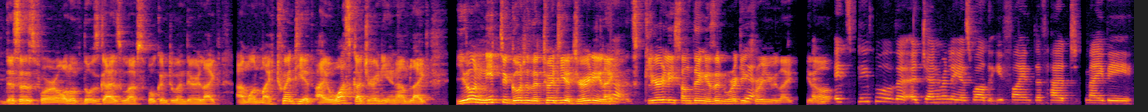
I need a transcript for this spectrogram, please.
this is for all of those guys who i've spoken to and they're like i'm on my 20th ayahuasca journey and i'm like you don't need to go to the 20th journey like yeah. it's clearly something isn't working yeah. for you like you know and it's people that are generally as well that you find they've had maybe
